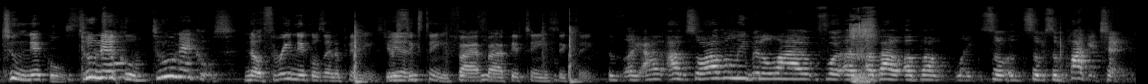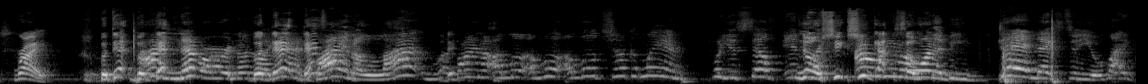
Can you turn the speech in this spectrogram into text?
Two nickels. Two nickel. two nickels. No, three nickels and a penny. You're Yeah. 16. 5, 5, 15, 16. It's like I, I so I've only been alive for a, about about like so some some pocket change. Right. But that, but I that, never heard nothing but like that- that. that's- Buying a lot, buying a, a little, a little, a little chunk of land for yourself. In No, like, she- she I got- even so- want to be dead next to you. Like,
